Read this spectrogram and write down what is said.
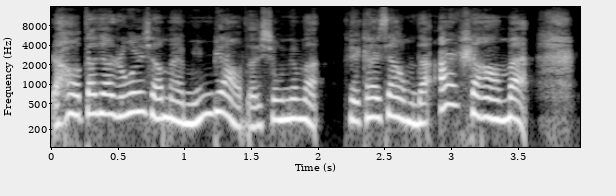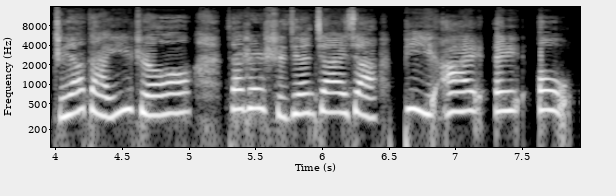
然后大家如果想买名表的兄弟们，可以看一下我们的二十号麦，只要打一折哦，在这时间加一下 B I A O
